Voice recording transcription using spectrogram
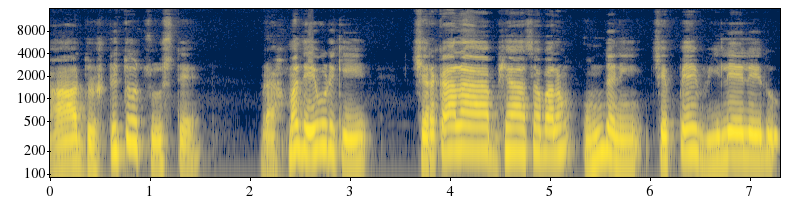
ఆ దృష్టితో చూస్తే బ్రహ్మదేవుడికి చిరకాలాభ్యాస బలం ఉందని చెప్పే వీలే లేదు.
